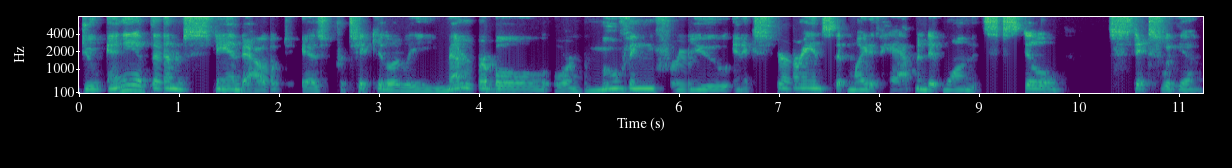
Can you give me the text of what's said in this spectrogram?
do any of them stand out as particularly memorable or moving for you an experience that might have happened at one that still sticks with you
